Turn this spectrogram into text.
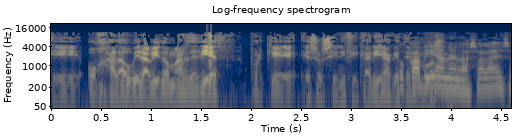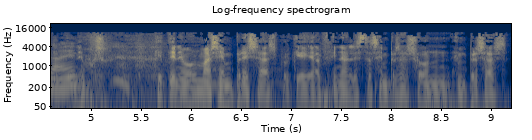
Eh, ojalá hubiera habido más de 10, porque eso significaría que No tenemos cabían en la sala esa, que ¿eh? tenemos, que tenemos más empresas, porque al final estas empresas son empresas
